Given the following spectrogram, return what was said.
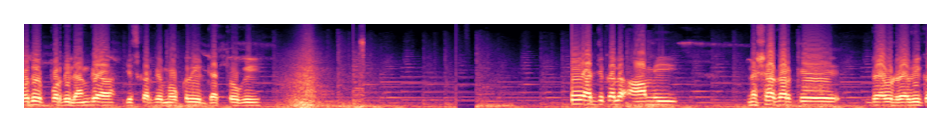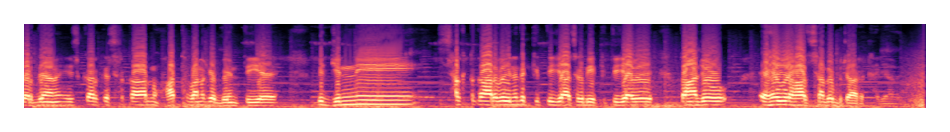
ਉਹਦੇ ਉੱਪਰ ਦੀ ਲੰਘ ਗਿਆ, ਜਿਸ ਕਰਕੇ ਮੌਕੇ ਦੀ ਡੈਥ ਹੋ ਗਈ। ਤੇ ਅੱਜ ਕੱਲ ਆਮ ਹੀ ਨਸ਼ਾ ਕਰਕੇ ਡਰਾਈਵਰ ਡਰਾਈਵਰੀ ਕਰਦੇ ਹਨ। ਇਸ ਕਰਕੇ ਸਰਕਾਰ ਨੂੰ ਹੱਥ ਬੰਨ੍ਹ ਕੇ ਬੇਨਤੀ ਹੈ ਕਿ ਜਿੰਨੀ ਸਖਤ ਕਾਰਵਾਈ ਇਹਨਾਂ ਤੇ ਕੀਤੀ ਜਾ ਸਕਦੀ ਹੈ, ਕੀਤੀ ਜਾਵੇ ਤਾਂ ਜੋ ਇਹੋ ਜਿਹੇ ਹਾਦਸਿਆਂ ਤੋਂ ਬਚਾ ਰੱਖਿਆ ਜਾਵੇ।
